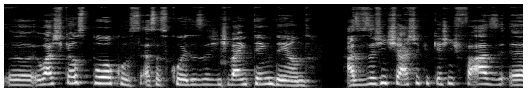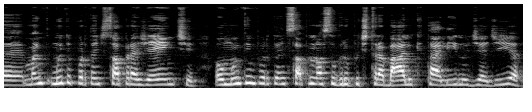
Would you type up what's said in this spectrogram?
Uh, eu acho que aos poucos essas coisas a gente vai entendendo. Às vezes a gente acha que o que a gente faz é muito importante só pra gente, ou muito importante só pro nosso grupo de trabalho que tá ali no dia a dia,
